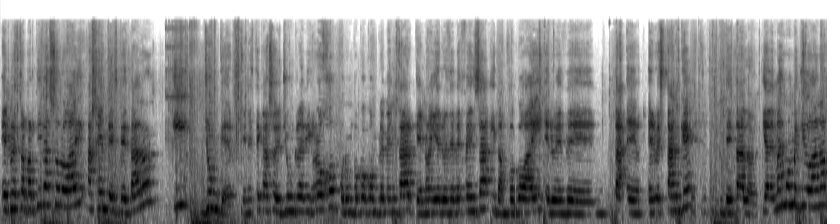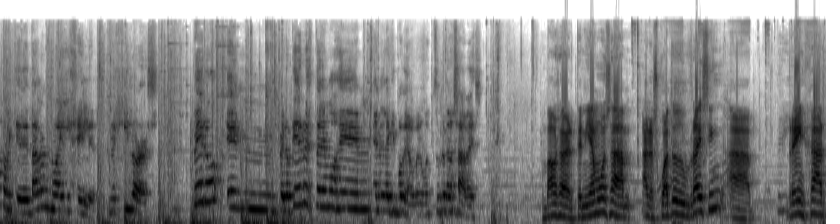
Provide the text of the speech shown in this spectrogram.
En nuestra partida solo hay agentes de Talon y Junkers, que en este caso es Junker y Rojo, por un poco complementar que no hay héroes de defensa y tampoco hay héroes de ta- eh, héroes tanque de Talon. Y además hemos metido a Ana porque de Talon no hay healers, no hay healers. Pero, en, pero ¿qué héroes tenemos en, en el equipo de Overwatch? Tú que te lo sabes. Vamos a ver, teníamos a, a los cuatro de Uprising, a Reinhardt,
